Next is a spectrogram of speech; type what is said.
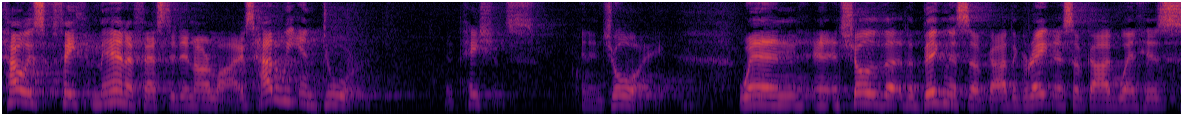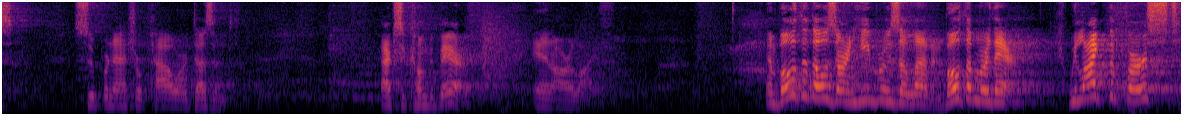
how is faith manifested in our lives? How do we endure in patience and enjoy when and show the, the bigness of God, the greatness of God when his supernatural power doesn't actually come to bear in our life. And both of those are in Hebrews 11. Both of them are there. We like the first,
